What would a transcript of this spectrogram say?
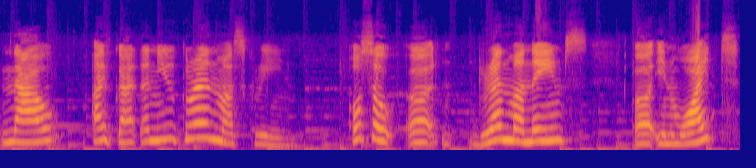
Now I've got a new grandma screen. Also, uh, grandma names uh, in white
